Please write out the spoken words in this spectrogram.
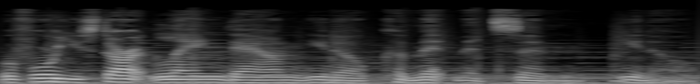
before you start laying down, you know, commitments and, you know,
